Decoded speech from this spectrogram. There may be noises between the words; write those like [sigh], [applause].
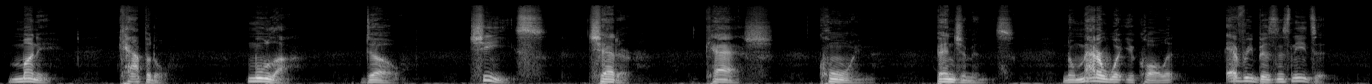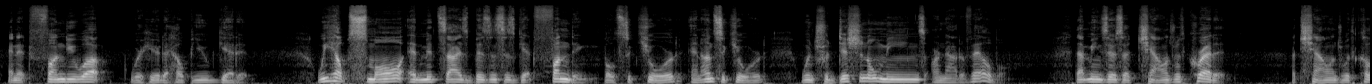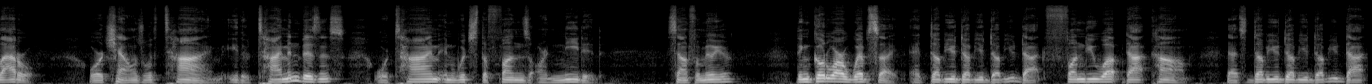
Money, capital, moolah, dough, cheese, cheddar, cash, coin, Benjamins. No matter what you call it, every business needs it. And at Fund You Up, we're here to help you get it. We help small and mid-sized businesses get funding, both secured and unsecured, when traditional means are not available. That means there's a challenge with credit, a challenge with collateral, or a challenge with time, either time in business or time in which the funds are needed. Sound familiar? Then go to our website at www.fundyouup.com. That's www.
